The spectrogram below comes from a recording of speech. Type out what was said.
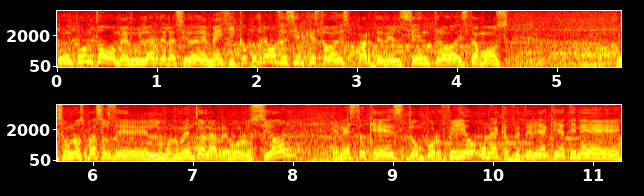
un punto medular de la Ciudad de México. Podríamos decir que esto es parte del centro. Estamos pues a unos pasos del Monumento a la Revolución, en esto que es Don Porfirio, una cafetería que ya tiene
